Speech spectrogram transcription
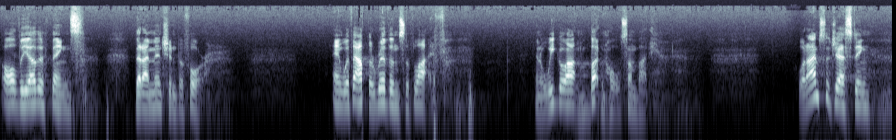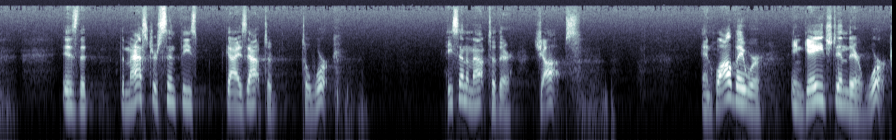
all the other things that I mentioned before, and without the rhythms of life. You know, we go out and buttonhole somebody. What I'm suggesting is that the master sent these guys out to, to work. He sent them out to their jobs. And while they were engaged in their work,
